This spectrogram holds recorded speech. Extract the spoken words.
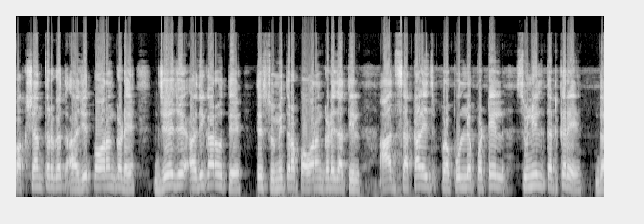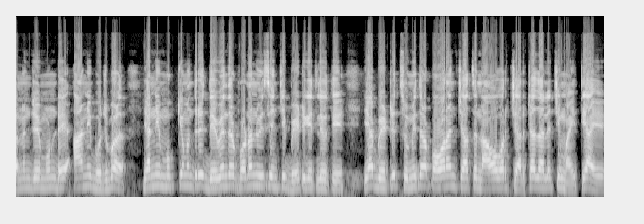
पक्षांतर्गत अजित पवारांकडे जे जे अधिकार होते ते सुमित्रा पवारांकडे जातील. आज सकाळीच प्रफुल्ल पटेल सुनील तटकरे धनंजय मुंडे आणि भुजबळ यांनी मुख्यमंत्री देवेंद्र फडणवीस यांची भेट घेतली होती. या भेटीत सुमित्रा पवारांच्याच नावावर चर्चा झाल्याची माहिती आहे.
